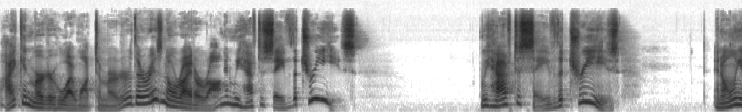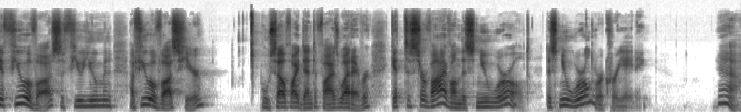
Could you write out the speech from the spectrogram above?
I can murder who I want to murder. There is no right or wrong, and we have to save the trees. We have to save the trees. And only a few of us, a few human, a few of us here who self-identify as whatever, get to survive on this new world, this new world we're creating. Yeah.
